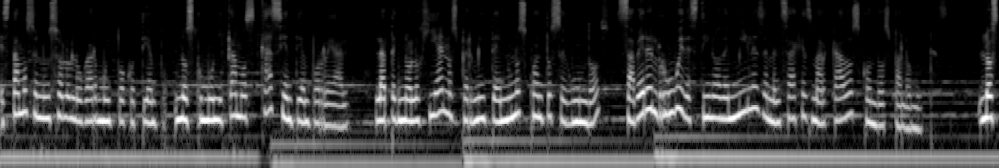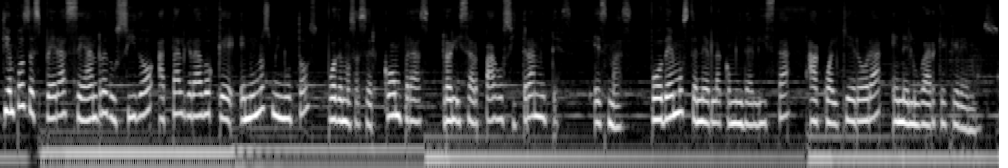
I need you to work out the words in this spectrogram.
estamos en un solo lugar muy poco tiempo, nos comunicamos casi en tiempo real. La tecnología nos permite en unos cuantos segundos saber el rumbo y destino de miles de mensajes marcados con dos palomitas. Los tiempos de espera se han reducido a tal grado que en unos minutos podemos hacer compras, realizar pagos y trámites. Es más, podemos tener la comida lista a cualquier hora en el lugar que queremos.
